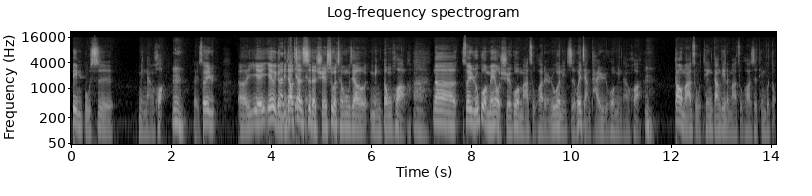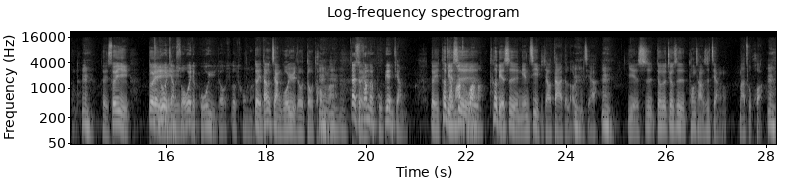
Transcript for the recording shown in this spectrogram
并不是。闽南话，嗯，对，所以，呃，也也有一个比较正式的学术的称呼叫闽东话了。啊。那所以如果没有学过马祖话的人，如果你只会讲台语或闽南话，嗯，到马祖听当地的马祖话是听不懂的，嗯，对，所以对，如果讲所谓的国语都都通吗？对，当讲国语都都通了，但是他们普遍讲，对，特别是特别是年纪比较大的老人家，嗯，也是就是就是通常是讲马祖话，嗯，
